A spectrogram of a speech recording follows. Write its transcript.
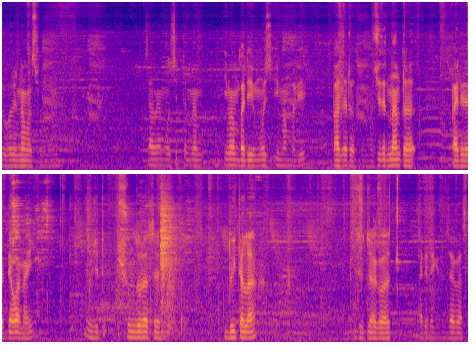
জোহরের নামাজ পড়লাম জামে মসজিদটার নাম ইমামবাড়ি মস ইমামবাড়ি বাজার মসজিদের নামটা বাইরে দেওয়া নাই মসজিদটা সুন্দর আছে দুইতলা কিছু জায়গা আছে বাইরে কিছু জায়গা আছে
